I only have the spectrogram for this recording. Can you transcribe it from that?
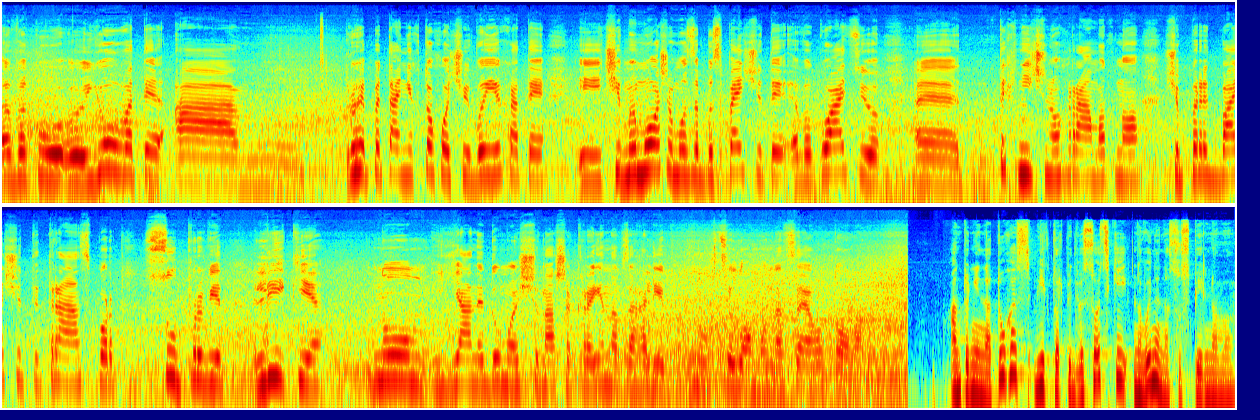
евакуювати. А Друге питання: хто хоче виїхати, і чи ми можемо забезпечити евакуацію е, технічно грамотно, щоб передбачити транспорт, супровід, ліки. Ну я не думаю, що наша країна взагалі ну, в цілому на це готова. Антоніна Тугас, Віктор Підвисоцький. Новини на Суспільному.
